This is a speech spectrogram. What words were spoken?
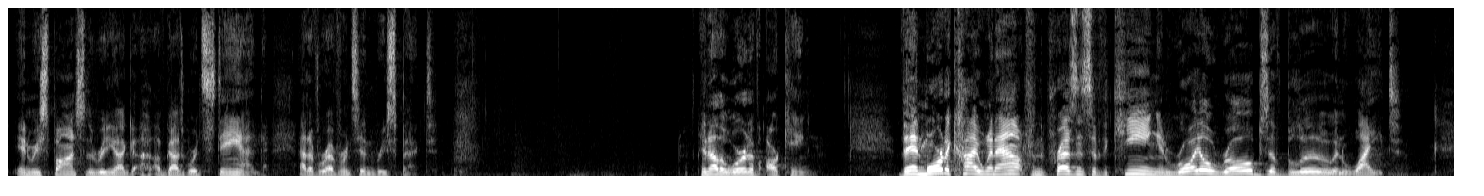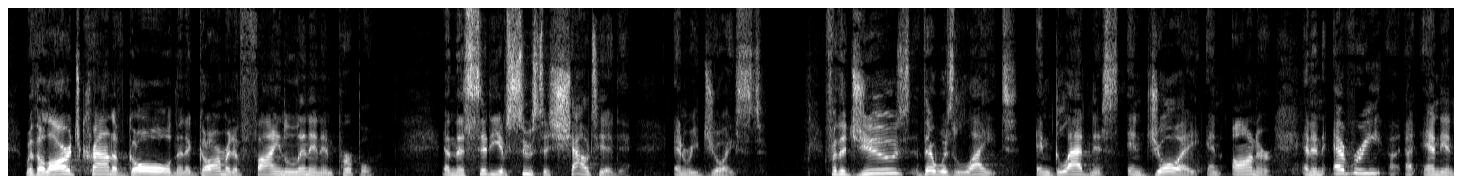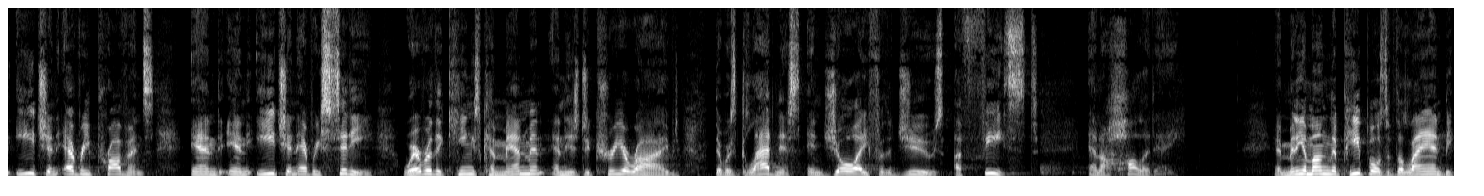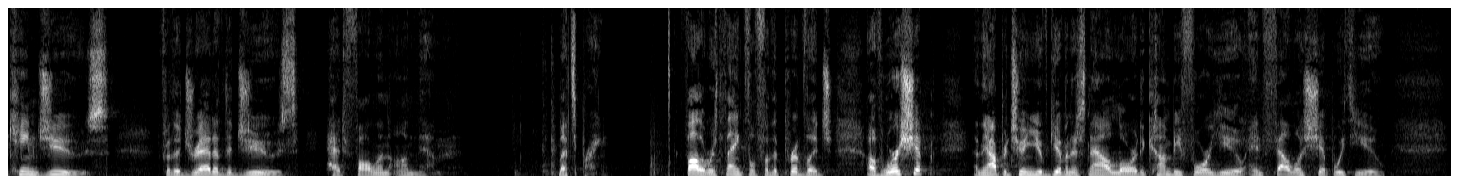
in response to the reading of God's word, stand out of reverence and respect. Another word of our King. Then Mordecai went out from the presence of the king in royal robes of blue and white with a large crown of gold and a garment of fine linen and purple. And the city of Susa shouted and rejoiced. For the Jews there was light and gladness and joy and honor, and in every uh, and in each and every province and in each and every city, wherever the king's commandment and his decree arrived, there was gladness and joy for the Jews, a feast and a holiday. And many among the peoples of the land became Jews for the dread of the Jews had fallen on them. Let's pray. Father, we're thankful for the privilege of worship and the opportunity you've given us now, Lord, to come before you and fellowship with you.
